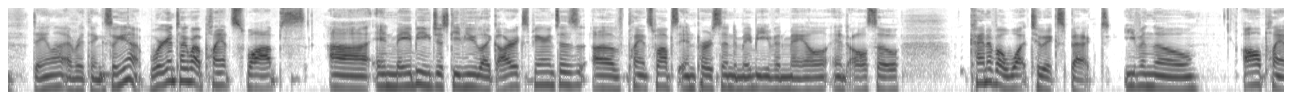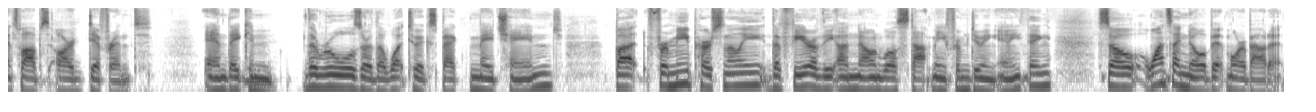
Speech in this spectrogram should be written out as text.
Dela, everything. So yeah, we're gonna talk about plant swaps, uh, and maybe just give you like our experiences of plant swaps in person, and maybe even mail, and also kind of a what to expect. Even though all plant swaps are different, and they can the rules or the what to expect may change. But for me personally, the fear of the unknown will stop me from doing anything. So once I know a bit more about it,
